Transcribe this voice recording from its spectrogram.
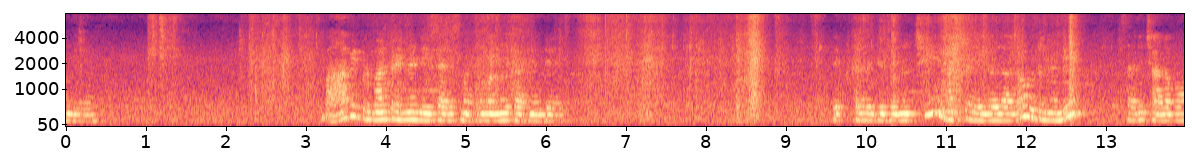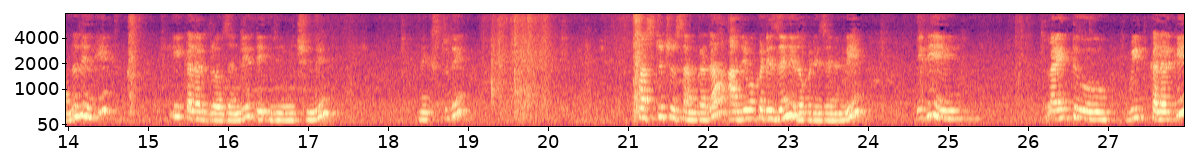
ఉంది. బాగా ఇప్పుడు బాగా ట్రెండ్ అండి ఈ శారీస్ మాత్రం అన్నీ కాటన్ అంటే. రెడ్ కలర్ డిజైన్ వచ్చి మస్టర్డ్ ఎల్లో లాగా ఉంటుందండి. సారీ చాలా బాగుంది దీనికి. ఈ కలర్ బ్లౌజ్ అండి ఇది ఇది వచ్చింది. నెక్స్ట్ది ఫస్ట్ చూసాం కదా అది ఒక డిజైన్ ఇది ఒక డిజైన్ అండి. ఇది లైట్ వీట్ కలర్కి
